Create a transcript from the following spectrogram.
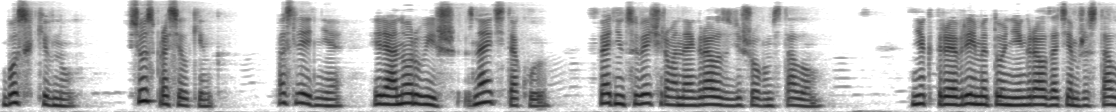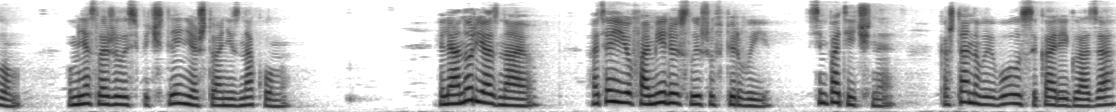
Босх кивнул. «Все?» — спросил Кинг. «Последнее. Элеонор Уиш. Знаете такую? В пятницу вечером она играла за дешевым столом. Некоторое время Тони играл за тем же столом. У меня сложилось впечатление, что они знакомы. Элеонор я знаю, хотя ее фамилию слышу впервые. Симпатичная. Каштановые волосы, карие глаза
